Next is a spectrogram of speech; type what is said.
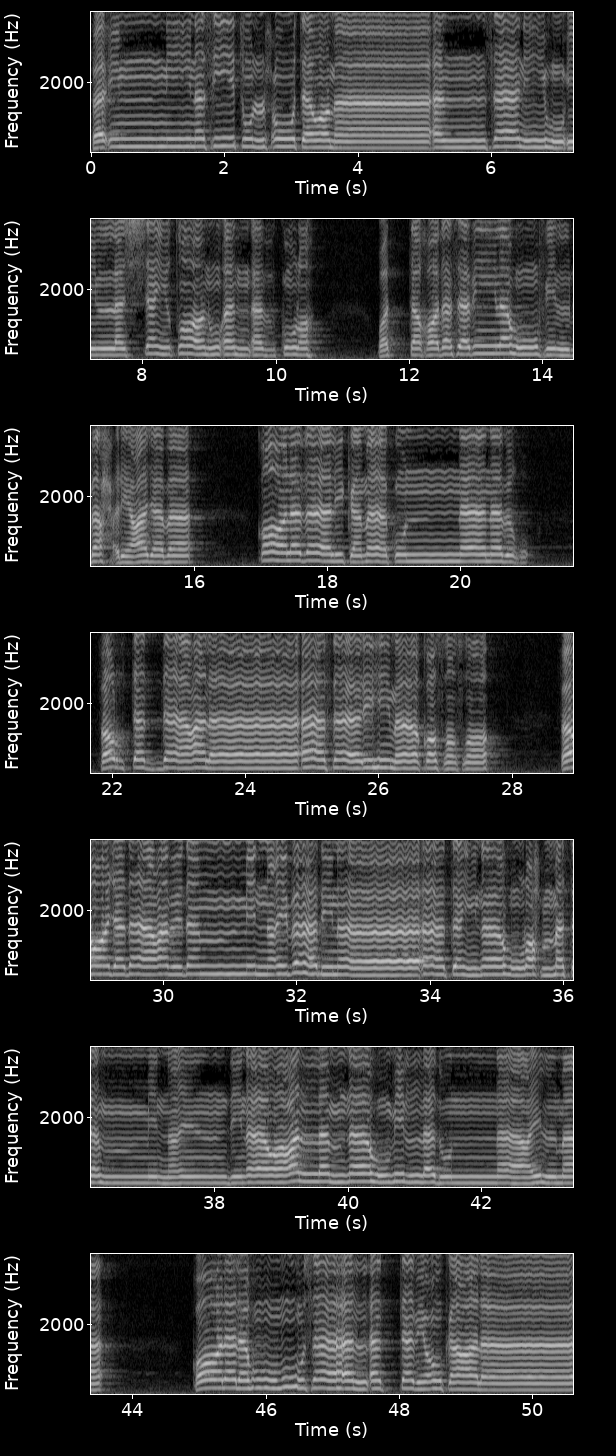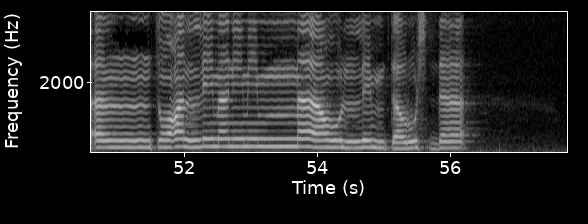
فإني نسيت الحوت وما أنسانيه إلا الشيطان أن أذكره واتخذ سبيله في البحر عجبا قال ذلك ما كنا نبغ فارتدا على آثارهما قصصا فوجدا عبدا من عبادنا آتيناه رحمة من عندنا وعلمناه من لدنا علما. قال له موسى هل أتبعك على أن تعلمني مما علمت رشدا؟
